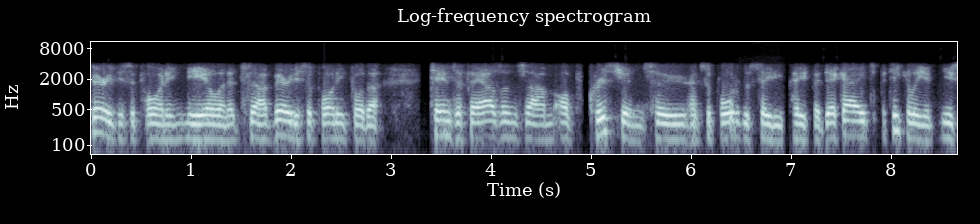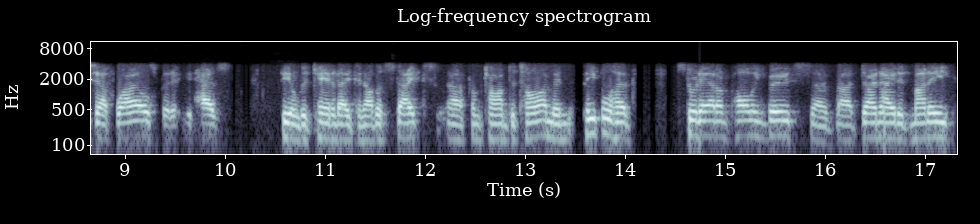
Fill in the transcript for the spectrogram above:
very disappointing, Neil, and it's uh, very disappointing for the tens of thousands um, of Christians who have supported the CDP for decades, particularly in New South Wales, but it has fielded candidates in other states uh, from time to time, and people have stood out on polling booths, have uh, donated money,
